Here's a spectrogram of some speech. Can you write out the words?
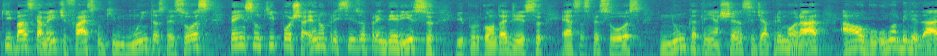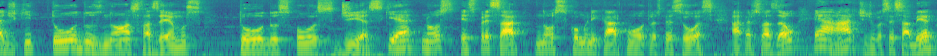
que basicamente faz com que muitas pessoas pensam que, poxa, eu não preciso aprender isso. E por conta disso, essas pessoas nunca têm a chance de aprimorar algo, uma habilidade que todos nós fazemos todos os dias, que é nos expressar, nos comunicar com outras pessoas. A persuasão é a arte de você saber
